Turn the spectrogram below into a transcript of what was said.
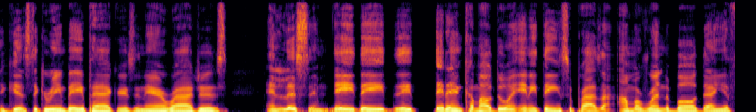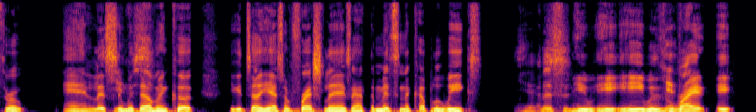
against the Green Bay Packers and Aaron Rodgers. And listen, they they they they didn't come out doing anything surprising. I'm gonna run the ball down your throat. And listen, with Yes. Dalvin Cook, you could tell he had some fresh legs after missing a couple of weeks. Yes. Listen, he he he was Yes. right. he-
